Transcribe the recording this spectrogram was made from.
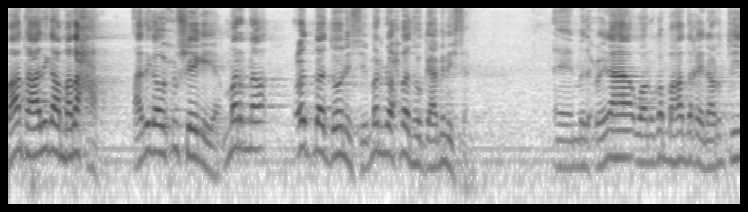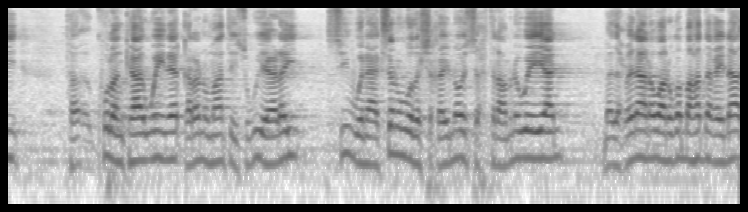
maanta adigaa madaxa adigaa wuxuu sheegaya marna cod baad doonaysay marna waxbaad hogaaminaysaa madaxweynaha waan uga mahadnaqaynaa runtii kulanka weyn ee qaranu maanta isugu yeedhay si wanaagsan u wada shaqayno is ixtiraamno weeyaan. Madaxweynahana waan uga mahadnaqaynaa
